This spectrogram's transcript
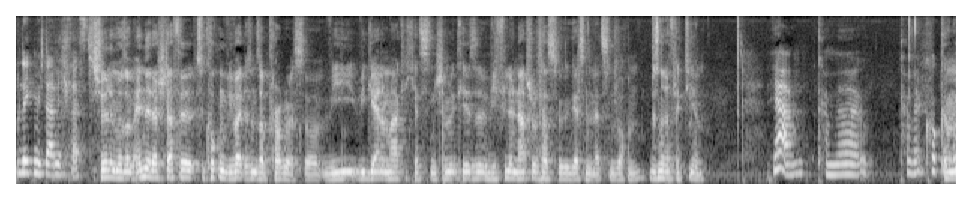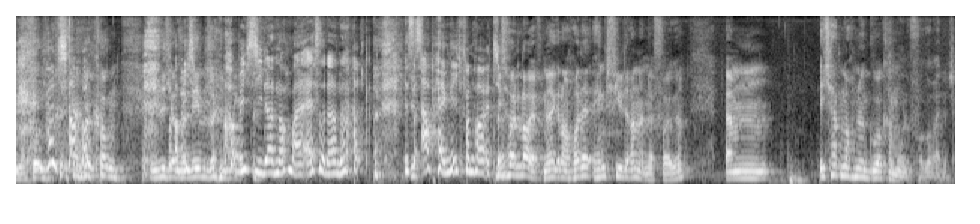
lege mich da nicht fest. Schön immer so am Ende der Staffel zu gucken, wie weit ist unser Progress. So, wie, wie gerne mag ich jetzt den Schimmelkäse? Wie viele Nachos hast du gegessen in den letzten Wochen? Ein bisschen reflektieren. Ja, können wir, können wir gucken. Können wir mal gucken, können wir mal gucken wie sich unser ich, Leben so ob ich sie dann nochmal esse danach, ist Wie's- abhängig von Wie es heute. heute läuft, ne? Genau, heute hängt viel dran an der Folge. Ähm, ich habe noch eine Guacamole vorbereitet.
